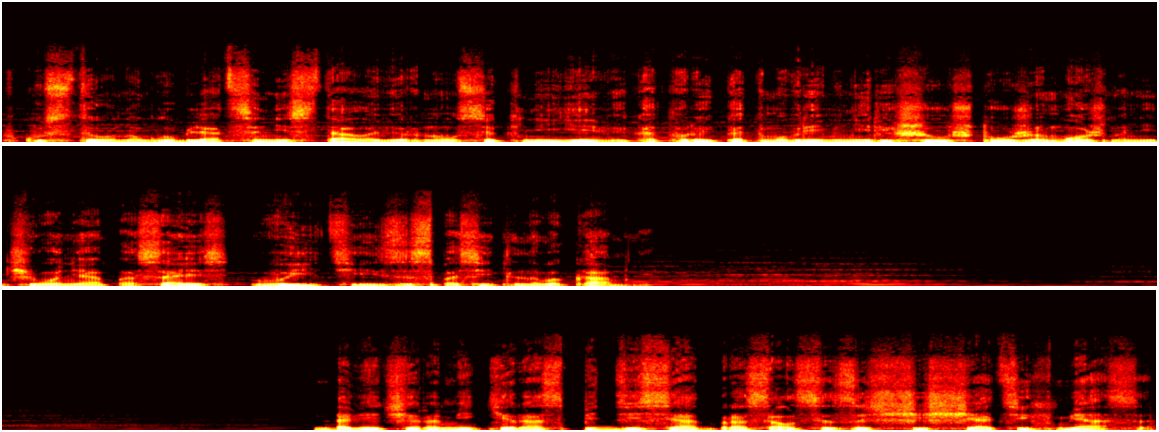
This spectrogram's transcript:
В кусты он углубляться не стал, а вернулся к Ниеве, который к этому времени решил, что уже можно, ничего не опасаясь, выйти из-за спасительного камня. До вечера Микки раз пятьдесят бросался защищать их мясо.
